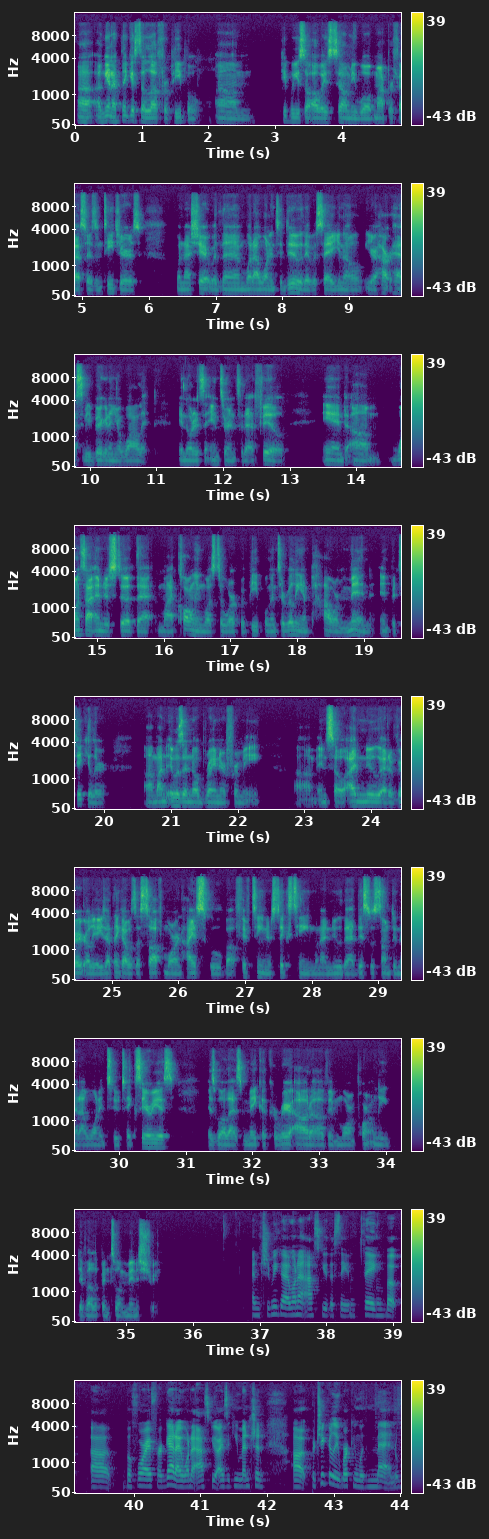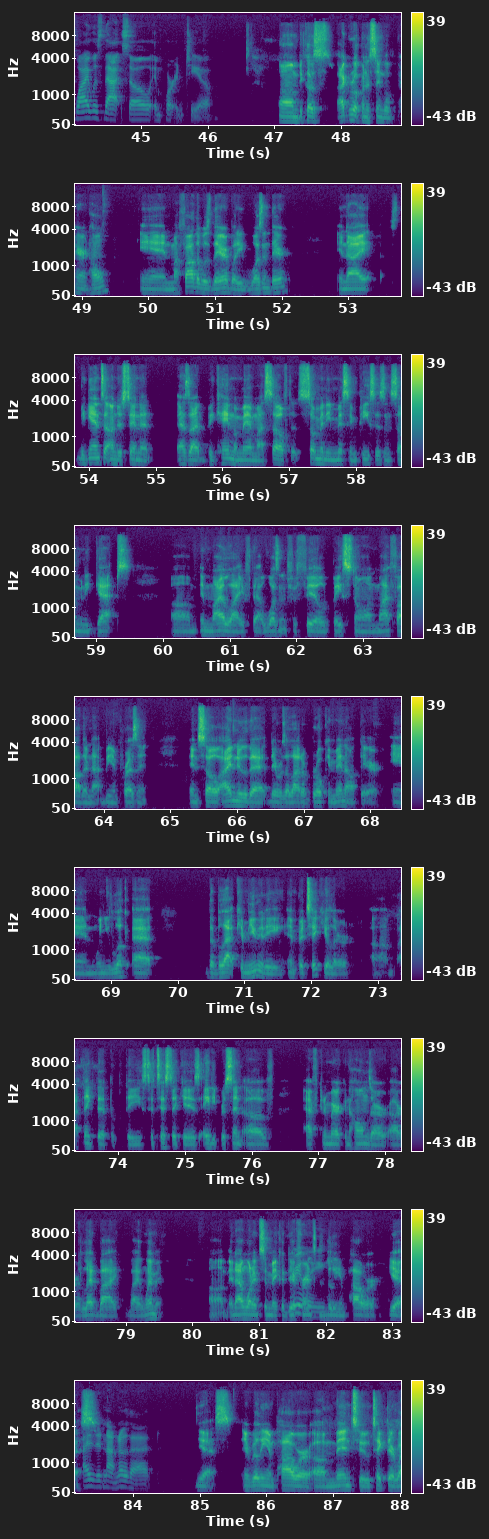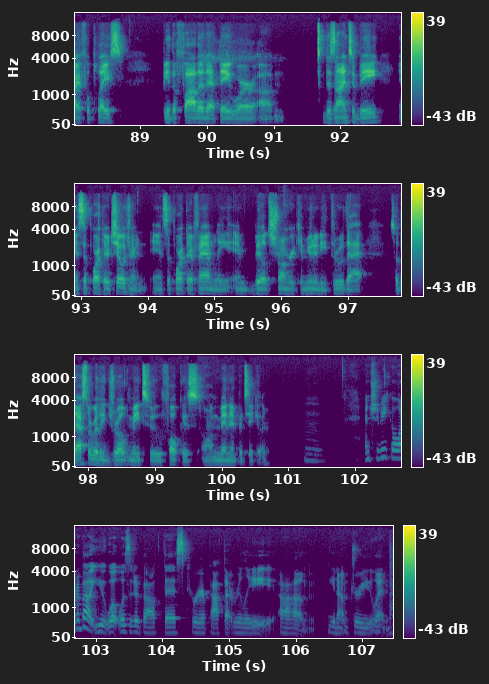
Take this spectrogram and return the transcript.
Uh, again, I think it's the love for people. Um, people used to always tell me, well, my professors and teachers, when I shared with them what I wanted to do, they would say, you know, your heart has to be bigger than your wallet in order to enter into that field. And um, once I understood that my calling was to work with people and to really empower men in particular, um, it was a no brainer for me. Um, and so I knew at a very early age, I think I was a sophomore in high school, about 15 or 16, when I knew that this was something that I wanted to take serious, as well as make a career out of, and more importantly, develop into a ministry. And Shamika, I want to ask you the same thing, but uh, before I forget, I want to ask you, Isaac, you mentioned uh, particularly working with men. Why was that so important to you? Um, because I grew up in a single parent home and my father was there, but he wasn't there. And I began to understand that as I became a man myself, that so many missing pieces and so many gaps um, in my life that wasn't fulfilled based on my father not being present and so I knew that there was a lot of broken men out there. And when you look at the Black community in particular, um, I think that the statistic is 80% of African American homes are, are led by by women. Um, and I wanted to make a difference really? and really empower. Yes. I did not know that. Yes. And really empower um, men to take their rightful place, be the father that they were um, designed to be, and support their children and support their family and build stronger community through that. So that's what really drove me to focus on men in particular. Hmm. And Shamika, what about you? What was it about this career path that really, um, you know, drew you in?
